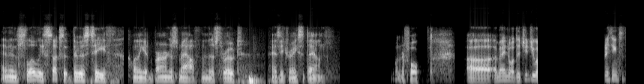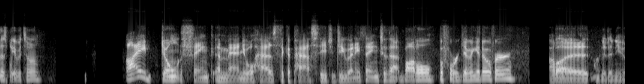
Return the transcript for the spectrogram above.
and then slowly sucks it through his teeth, letting it burn his mouth and his throat as he drinks it down. Wonderful. Uh, Emmanuel, did you do anything to this? Gave it to him. I don't think Emmanuel has the capacity to do anything to that bottle before giving it over, I'm but disappointed in you.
